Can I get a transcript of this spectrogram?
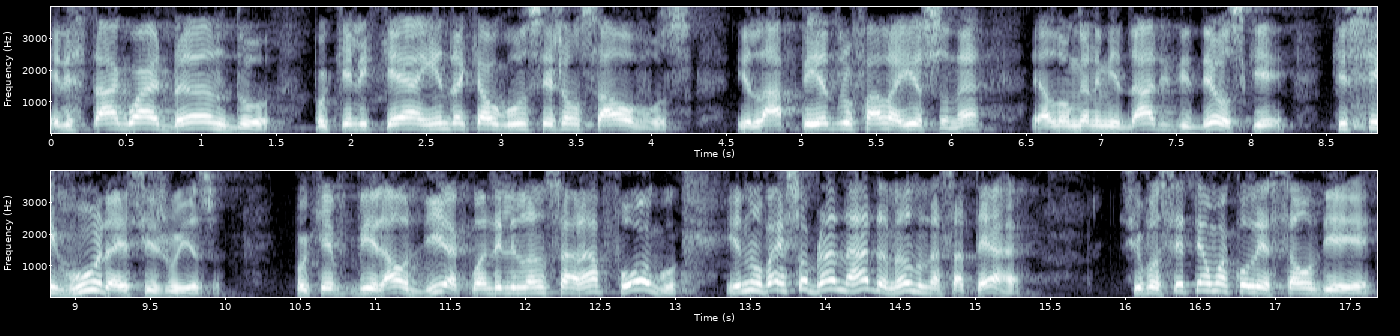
Ele está aguardando, porque ele quer ainda que alguns sejam salvos. E lá Pedro fala isso, né? É a longanimidade de Deus que, que segura esse juízo porque virá o dia quando ele lançará fogo e não vai sobrar nada mesmo nessa terra. Se você tem uma coleção de,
